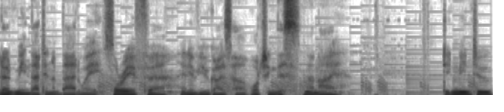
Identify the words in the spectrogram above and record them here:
I don't mean that in a bad way. Sorry if uh, any of you guys are watching this and I didn't mean to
